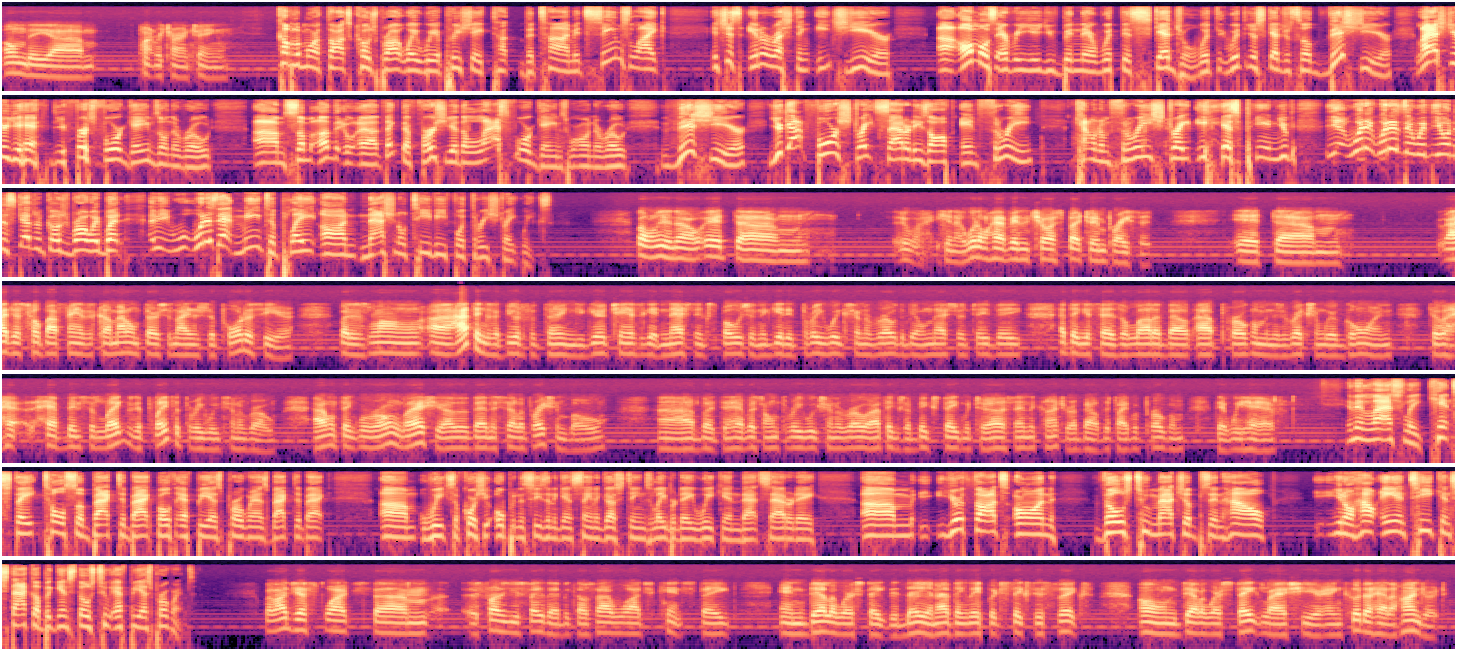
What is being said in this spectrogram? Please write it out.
on the um, punt return team. Couple of more thoughts, Coach Broadway. We appreciate t- the time. It seems like it's just interesting each year uh, almost every year you've been there with this schedule, with with your schedule. So this year, last year you had your first four games on the road. Um, some other, uh, I think the first year, the last four games were on the road. This year, you got four straight Saturdays off and three, count them, three straight ESPN. You, yeah, what what is it with you and the schedule, Coach Broadway? But I mean, what does that mean to play on national TV for three straight weeks? Well, you know, it. Um you know, we don't have any choice but to embrace it. It. Um, I just hope our fans will come out on Thursday night and support us here. But as long, uh, I think it's a beautiful thing. You get a chance to get national exposure and to get it three weeks in a row to be on national TV. I think it says a lot about our program and the direction we're going to ha- have been selected to play for three weeks in a row. I don't think we were on last year other than the Celebration Bowl. Uh, but to have us on three weeks in a row, I think is a big statement to us and the country about the type of program that we have. And then lastly, Kent State, Tulsa, back to back, both FBS programs back to back weeks. Of course, you open the season against St. Augustine's Labor Day weekend that Saturday. Um, your thoughts on those two matchups and how you know how A and T can stack up against those two FBS programs? Well, I just watched. Um, it's funny you say that because I watched Kent State and Delaware State today, and I think they put 66 on Delaware State last year and could have had 100.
